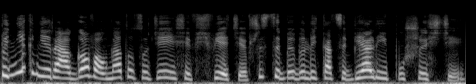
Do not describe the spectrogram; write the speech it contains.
by nikt nie reagował na to, co dzieje się w świecie, wszyscy by byli tacy biali i puszyści,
